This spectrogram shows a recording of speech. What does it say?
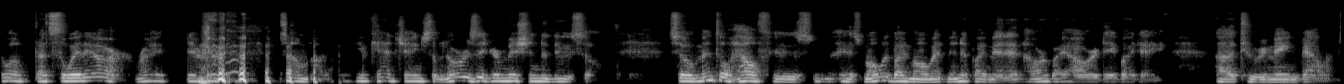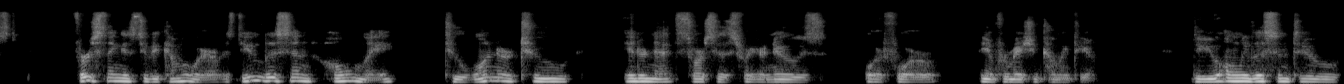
well, that's the way they are, right? They're somehow you can't change them, nor is it your mission to do so. So mental health is is moment by moment, minute by minute, hour by hour, day by day, uh, to remain balanced. First thing is to become aware of is do you listen only to one or two internet sources for your news or for the information coming to you? Do you only listen to,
